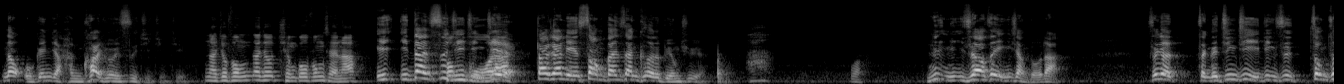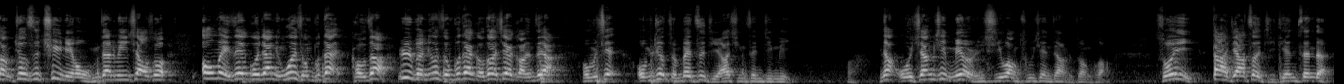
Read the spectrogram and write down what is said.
那我跟你讲，很快就会四级警戒，那就封，那就全国封城啦。一一旦四级警戒，大家连上班上课都不用去了啊！哇，你你知道这影响多大？这个整个经济一定是重创。就是去年我们在那边笑说，欧美这些国家，你为什么不戴口罩？日本你为什么不戴口罩？现在搞成这样，我们现我们就准备自己要亲身经历。哇，那我相信没有人希望出现这样的状况，所以大家这几天真的，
